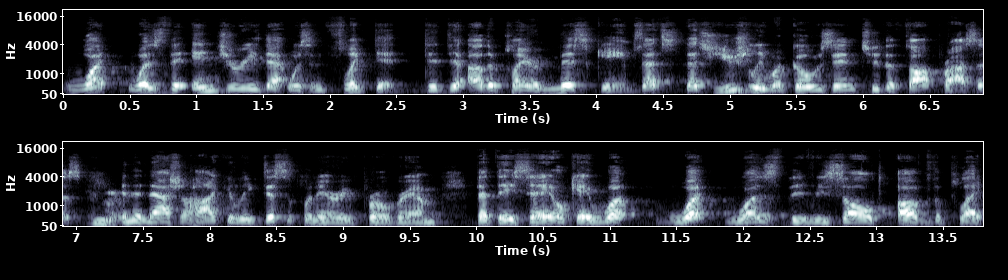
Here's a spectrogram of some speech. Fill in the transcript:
what was the injury that was inflicted? Did the other player miss games? That's that's usually what goes into the thought process mm-hmm. in the National Hockey League disciplinary program. That they say, okay, what what was the result of the play?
